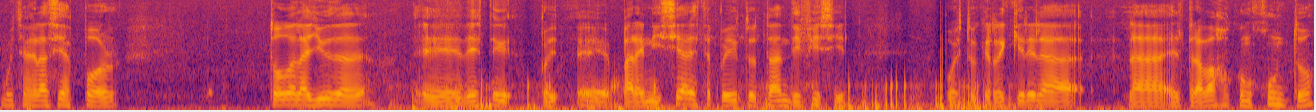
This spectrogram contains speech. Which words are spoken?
muchas gracias por toda la ayuda eh, de este, eh, para iniciar este proyecto tan difícil, puesto que requiere el trabajo conjunto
